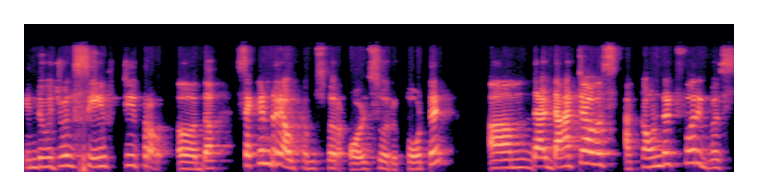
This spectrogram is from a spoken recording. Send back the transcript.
individual safety, uh, the secondary outcomes were also reported. Um, the data was accounted for. It was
